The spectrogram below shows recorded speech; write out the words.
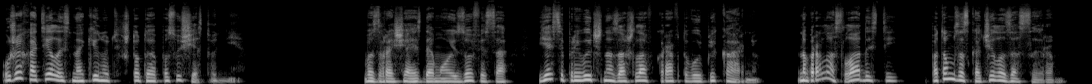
уже хотелось накинуть что-то посущественнее. Возвращаясь домой из офиса, Яся привычно зашла в крафтовую пекарню, набрала сладостей, потом заскочила за сыром.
